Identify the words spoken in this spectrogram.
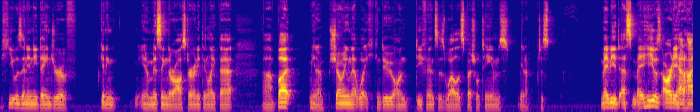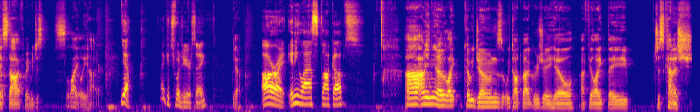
he was in any danger of getting, you know, missing the roster or anything like that. Uh, but you know, showing that what he can do on defense as well as special teams, you know, just maybe he was already had high stock, maybe just slightly higher. Yeah, I get what you're saying. Yeah. All right, any last stock ups? Uh, I mean, you know, like Kobe Jones, we talked about Grugier Hill. I feel like they just kind of sh-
